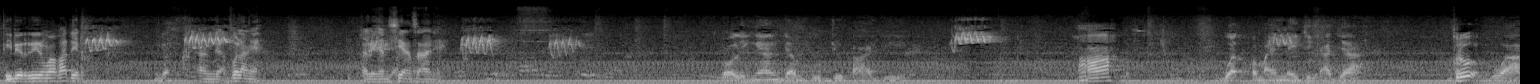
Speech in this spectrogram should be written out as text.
Tidur di rumah Fatir? Enggak Ah, enggak pulang ya? Palingan siang soalnya. Rollingan jam 7 pagi Oh, Buat pemain Magic aja kru Gua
